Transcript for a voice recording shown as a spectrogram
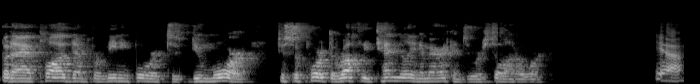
But I applaud them for leaning forward to do more to support the roughly 10 million Americans who are still out of work. Yeah,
